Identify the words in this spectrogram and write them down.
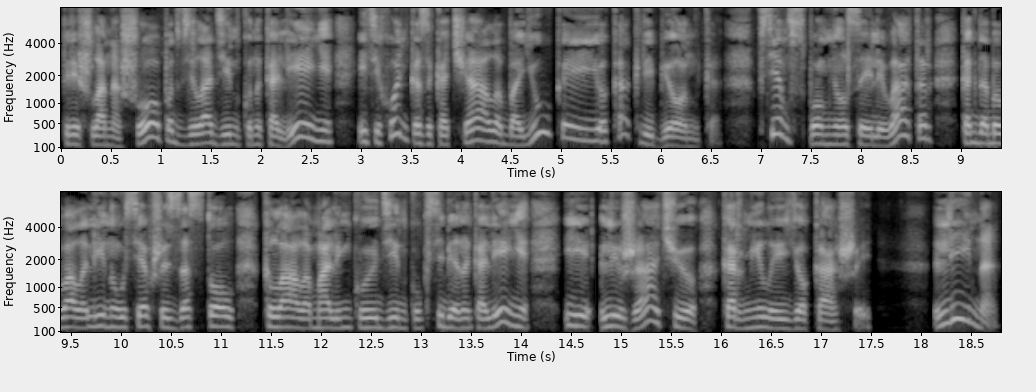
перешла на шепот, взяла Динку на колени и тихонько закачала, баюкая ее, как ребенка. Всем вспомнился элеватор, когда, бывала Лина, усевшись за стол, клала маленькую Динку к себе на колени и лежачую кормила ее кашей. «Лина!»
